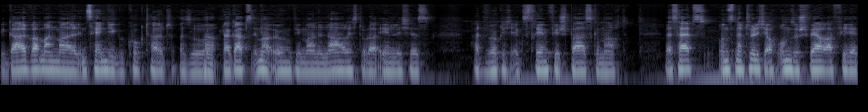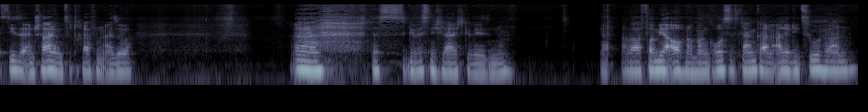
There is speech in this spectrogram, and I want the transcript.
Egal, wann man mal ins Handy geguckt hat. Also Ja. da gab es immer irgendwie mal eine Nachricht oder ähnliches. Hat wirklich extrem viel Spaß gemacht. weshalb es uns natürlich auch umso schwerer fiel, jetzt diese Entscheidung zu treffen. Also äh, das ist gewiss nicht leicht gewesen. Ne? Ja, aber von mir auch nochmal ein großes Danke an alle, die zuhören,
